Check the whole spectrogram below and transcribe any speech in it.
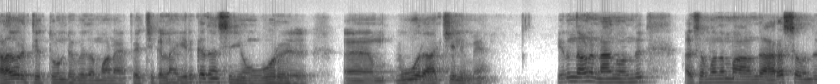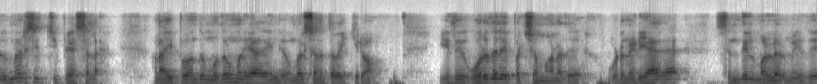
கலவரத்தை தூண்டும் விதமான பேச்சுக்கள்லாம் இருக்க தான் செய்யும் ஒவ்வொரு ஒவ்வொரு ஆட்சியிலுமே. இருந்தாலும் நாங்கள் வந்து அது சம்மந்தமாக வந்து அரசை வந்து விமர்சித்து பேசலை. ஆனால் இப்போ வந்து முதல் முறையாக இங்கே விமர்சனத்தை வைக்கிறோம். இது ஒருதலை பட்சமானது. உடனடியாக செந்தில் மல்லர் மீது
